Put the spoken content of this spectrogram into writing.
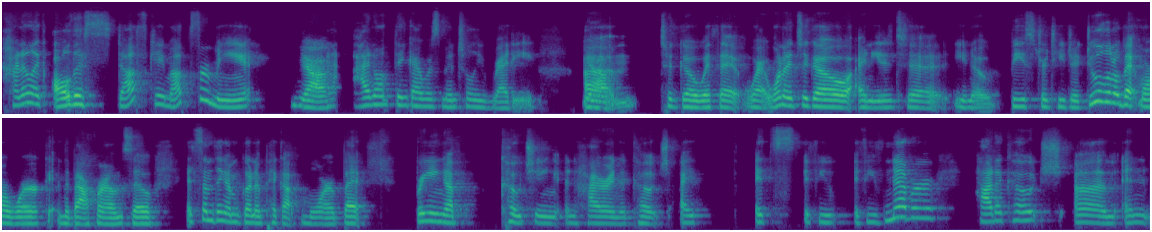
kind of like all this stuff came up for me. Yeah. I don't think I was mentally ready yeah. um, to go with it where I wanted to go. I needed to, you know, be strategic, do a little bit more work in the background. So it's something I'm going to pick up more. But bringing up coaching and hiring a coach, I it's if you if you've never had a coach um and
